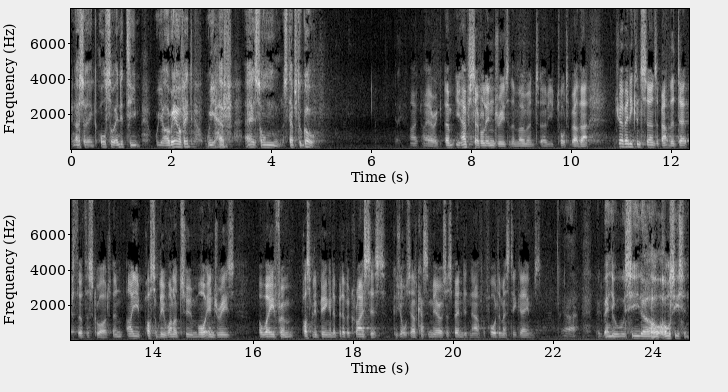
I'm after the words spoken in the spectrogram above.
and I think also in the team, we are aware of it. We have uh, some steps to go. Hi, hi Erik. Um, you have several injuries at the moment. Uh, you talked about that. Do you have any concerns about the depth of the squad? And are you possibly one or two more injuries away from possibly being in a bit of a crisis? Because you also have Casemiro suspended now for four domestic games. Yeah, but when you see the whole, whole season,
